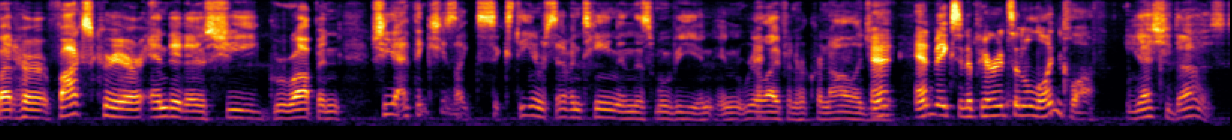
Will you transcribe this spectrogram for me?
But her Fox career ended as she grew up, and she, I think she's like 16 or 17 in this movie in, in real life in her chronology. And, and makes an appearance in a loincloth. Yes, she does.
